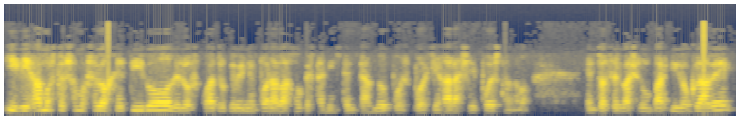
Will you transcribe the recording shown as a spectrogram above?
y digamos que somos el objetivo de los cuatro que vienen por abajo que están intentando pues pues llegar a ese puesto no entonces va a ser un partido clave.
